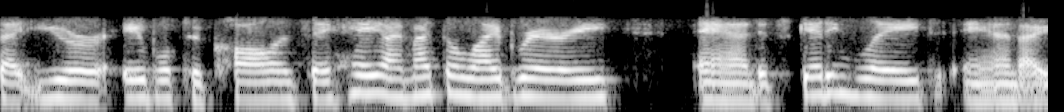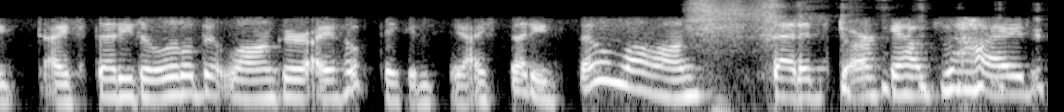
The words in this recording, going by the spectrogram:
that you're able to call and say, hey, I'm at the library and it's getting late and I, I studied a little bit longer. I hope they can say I studied so long that it's dark outside.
